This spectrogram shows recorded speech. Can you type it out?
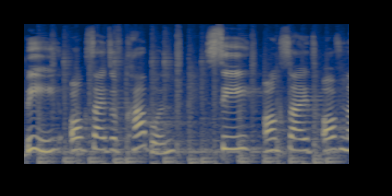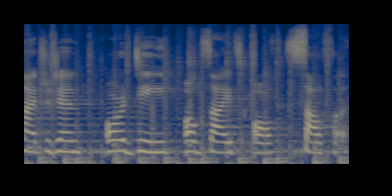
B. Oxides of carbon, C. Oxides of nitrogen, or D. Oxides of sulfur.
